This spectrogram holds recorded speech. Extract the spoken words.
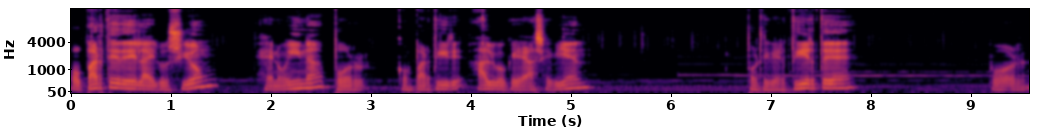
¿O parte de la ilusión genuina por compartir algo que hace bien, por divertirte, por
